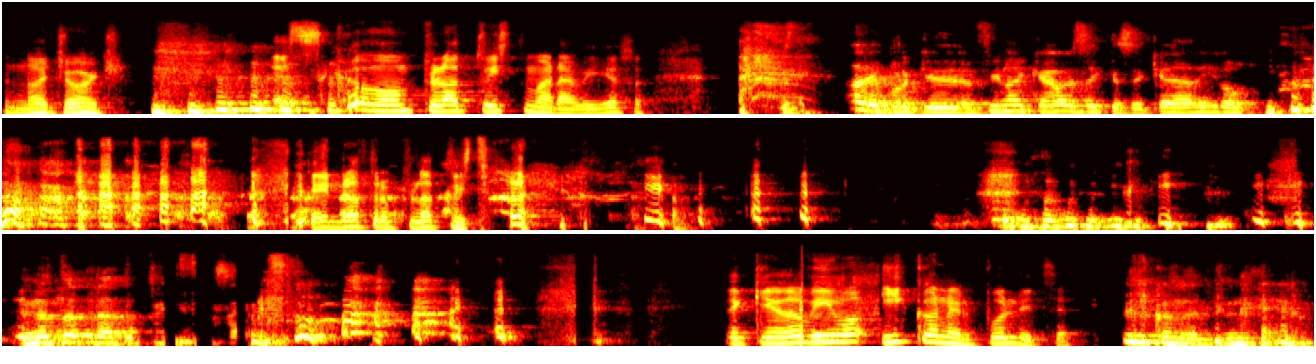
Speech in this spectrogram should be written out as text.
no George. es como un plot twist maravilloso. Porque al fin y al cabo es el que se queda vivo. en otro plot twist. en otro plot twist, exacto. Se quedó vivo y con el Pulitzer. Y con el dinero.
